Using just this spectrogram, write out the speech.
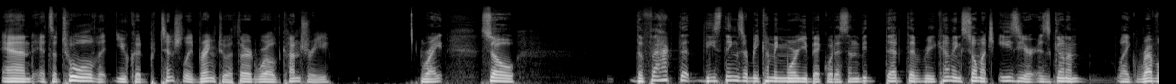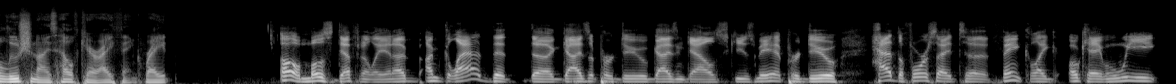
and it's a tool that you could potentially bring to a third world country, right? So the fact that these things are becoming more ubiquitous and be- that they're becoming so much easier is going to like revolutionize healthcare, I think, right? Oh, most definitely. And I, I'm glad that the guys at Purdue, guys and gals, excuse me, at Purdue had the foresight to think like, okay, when we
